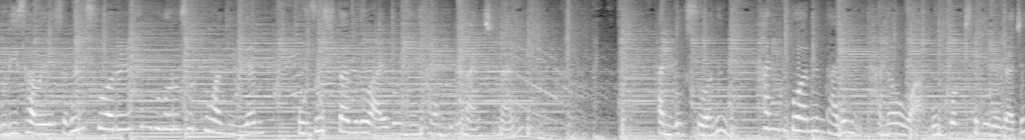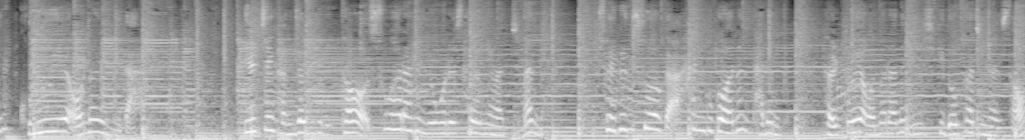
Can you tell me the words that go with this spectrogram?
우리 사회에서는 수어를 한국어로 소통하기 위한 보조수단으로 알고 있는 사람들이 많지만 한국 수어는 한국어와는 다른 단어와 문법 체계를 가진 고유의 언어입니다. 일제강점기부터 수어라는 용어를 사용해왔지만 최근 수어가 한국어와는 다른 별도의 언어라는 인식이 높아지면서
